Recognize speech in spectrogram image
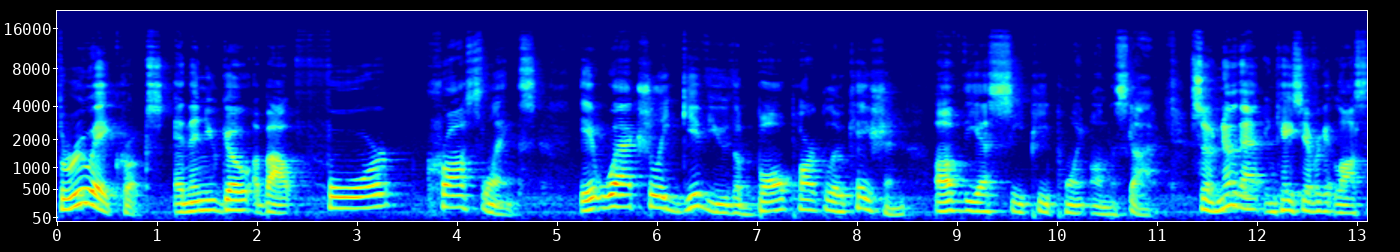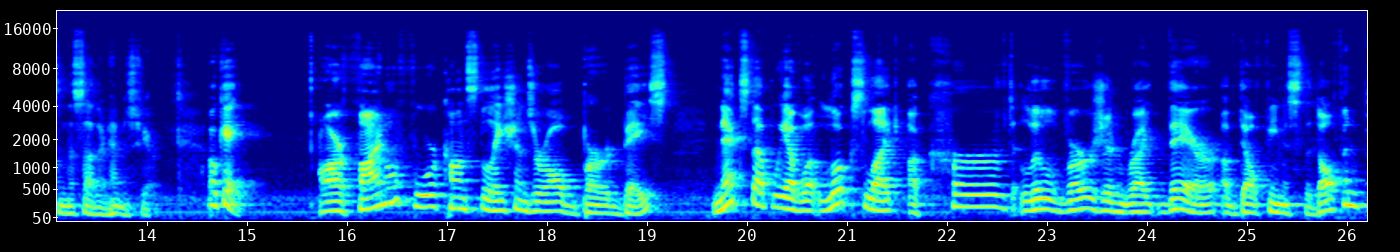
through Acrux, and then you go about four cross lengths, it will actually give you the ballpark location of the SCP point on the sky. So know that in case you ever get lost in the southern hemisphere. Okay, our final four constellations are all bird-based. Next up, we have what looks like a curved little version right there of Delphinus the dolphin.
